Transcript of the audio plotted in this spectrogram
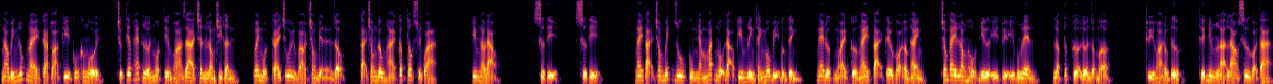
ngao bính lúc này cả tọa kỳ cũng không ngồi, trực tiếp hét lớn một tiếng hóa ra chân long chi thân, quay một cái chui vào trong biển rộng, tại trong đông hải cấp tốc xuyên qua. Kim lao đạo sư tỷ sư tỷ. Ngay tại trong bích du cung nhắm mắt ngộ đạo kim linh thánh mẫu bị bừng tỉnh, nghe được ngoài cửa ngay tại kêu gọi âm thanh, trong tay long hổ như ý tùy ý vung lên, lập tức cửa lớn rộng mở. Thủy hòa đồng tử, thế nhưng là lao sư gọi ta.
